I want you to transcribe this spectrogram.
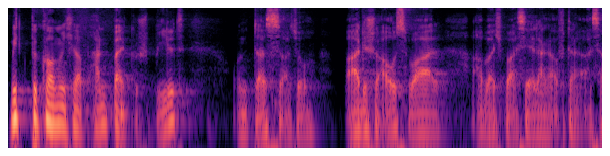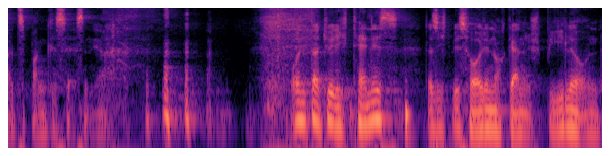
mitbekommen. Ich habe Handball gespielt und das, also badische Auswahl, aber ich war sehr lange auf der Ersatzbank gesessen, ja. und natürlich Tennis, das ich bis heute noch gerne spiele und,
